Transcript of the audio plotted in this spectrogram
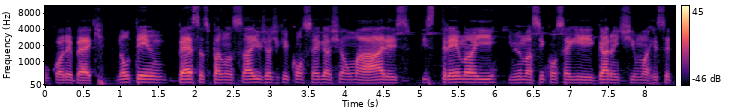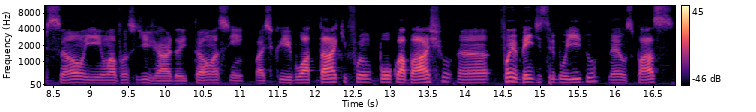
o quarterback não tem peças para lançar e o George Kittle consegue achar uma área extrema e, e mesmo assim consegue garantir uma recepção e um avanço de jarda. Então, assim, acho que o ataque foi um pouco abaixo, ah, foi bem distribuído, né, os passes,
